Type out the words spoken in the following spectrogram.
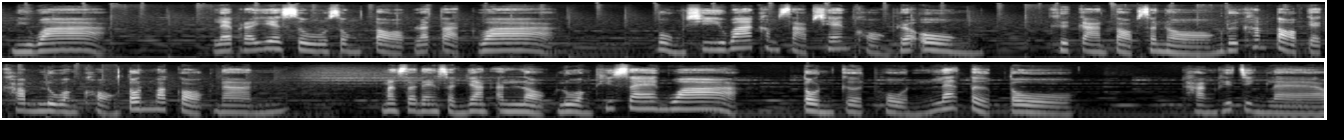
คนี้ว่า และพระเยซูทรงตอบและตรัสว่า บ่งชี้ว่าคำสาปแช่งของพระองค์ คือการตอบสนองหรือคำตอบแก่คำลวงของต้นมะกอกนั้น มันแสดงสัญญาณอันหลอกลวงที่แซงว่า ตนเกิดผลและเติบโต ทั้งที่จริงแล้ว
